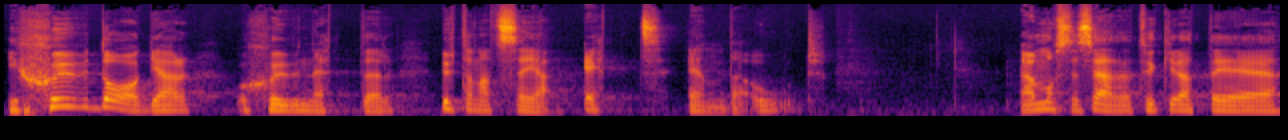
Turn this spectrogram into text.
i sju dagar och sju nätter utan att säga ett enda ord. Jag måste säga att jag tycker att det är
